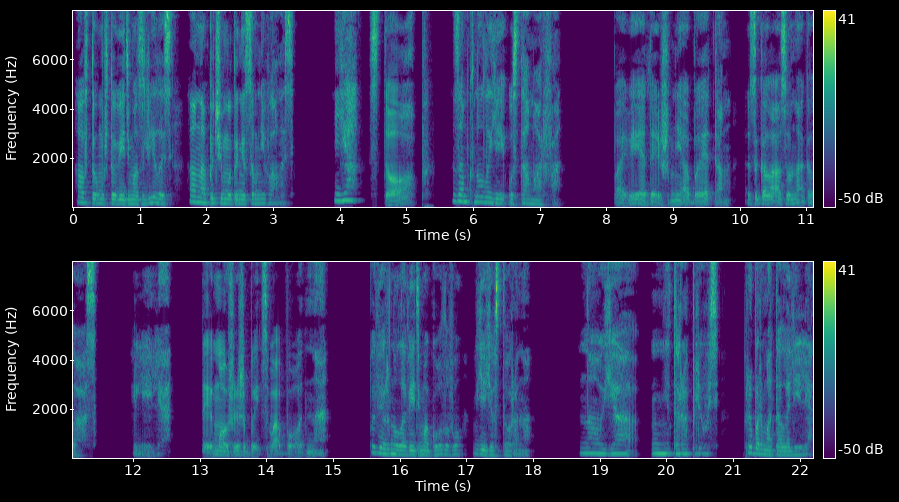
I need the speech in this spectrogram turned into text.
А в том, что ведьма злилась, она почему-то не сомневалась. «Я...» «Стоп!» – замкнула ей уста Марфа. «Поведаешь мне об этом с глазу на глаз. Лиля, ты можешь быть свободна». Повернула ведьма голову в ее сторону. «Но я не тороплюсь», – пробормотала Лиля.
